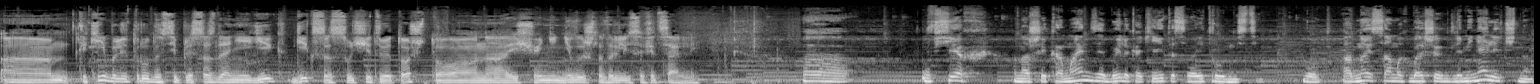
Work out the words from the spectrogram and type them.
А какие были трудности при создании Geek, Geeksys, учитывая то, что она еще не, не вышла в релиз официальный? А, у всех в нашей команде были какие-то свои трудности. Вот. Одной из самых больших для меня лично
